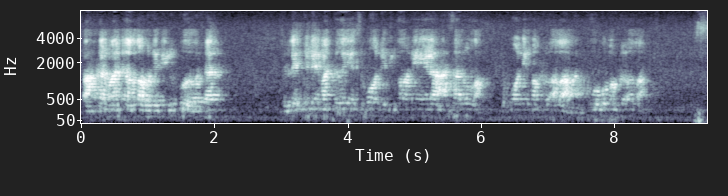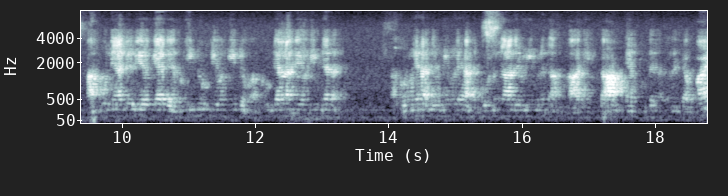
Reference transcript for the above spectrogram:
Bahkan mana Allah boleh dilupa Pasal Selit-selit mata ni semua dia tengok ni ialah asal Allah Semua ni makhluk Allah. Aku pun makhluk Allah. Aku ni ada dia bagi ada. Aku hidup dia bagi hidup. Aku jalan dia bagi jalan Aku melihat dia bagi melihat. Aku dengar dia bagi mendengar. Ha, Ini tahap yang kita nak kena capai.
